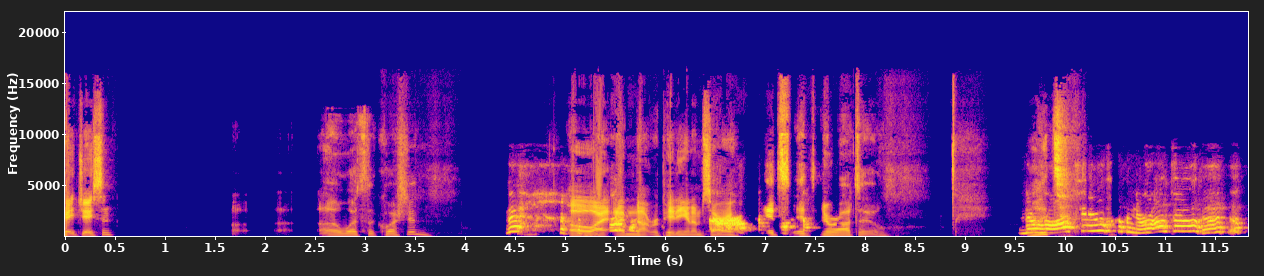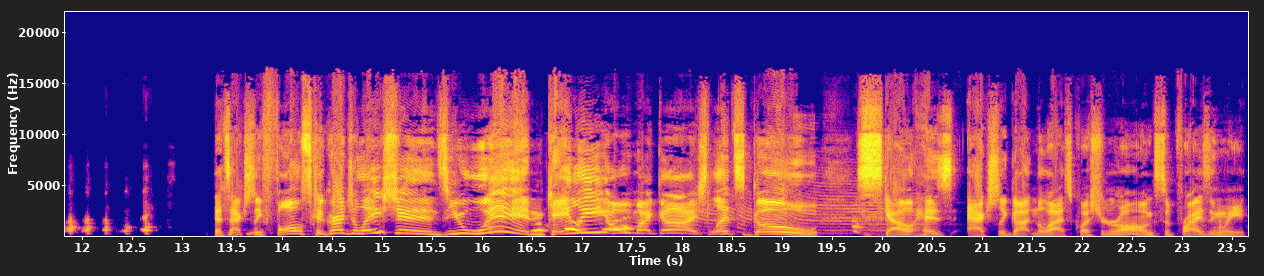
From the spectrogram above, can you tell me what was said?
Okay, Jason. Uh, what's the question? Oh, I, I'm not repeating it. I'm sorry. It's it's Naruto. Naruto? Naruto? That's actually false. Congratulations. You win, Kaylee. Oh my gosh. Let's go. Scout has actually gotten the last question wrong, surprisingly.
